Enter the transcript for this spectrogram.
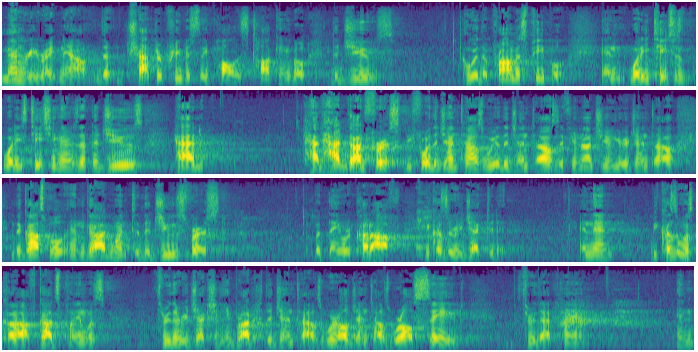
memory right now. The chapter previously, Paul is talking about the Jews, who are the promised people. And what he teaches, what he's teaching there is that the Jews had had had God first before the Gentiles. We are the Gentiles. If you're not Jew, you're a Gentile. The gospel and God went to the Jews first, but they were cut off because they rejected it. And then, because it was cut off, God's plan was through the rejection, He brought it to the Gentiles. We're all Gentiles. We're all saved through that plan. And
